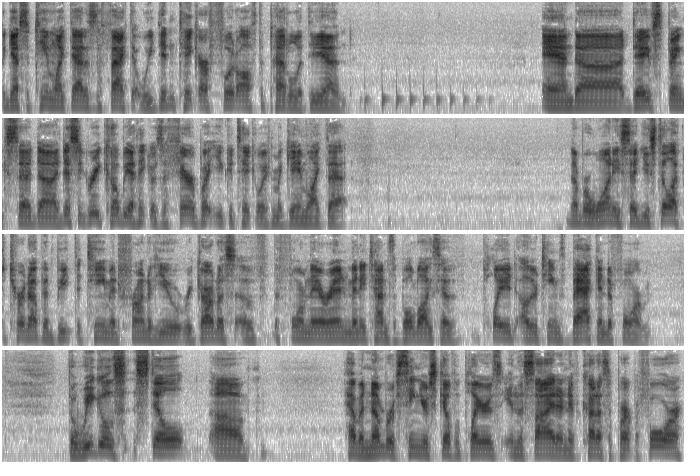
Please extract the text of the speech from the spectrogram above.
against a team like that, is the fact that we didn't take our foot off the pedal at the end. And uh, Dave Spink said, uh, I disagree, Kobe. I think it was a fair bet you could take away from a game like that. Number one, he said, you still have to turn up and beat the team in front of you, regardless of the form they are in. Many times the Bulldogs have played other teams back into form. The Weagles still uh, have a number of senior skillful players in the side and have cut us apart before.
